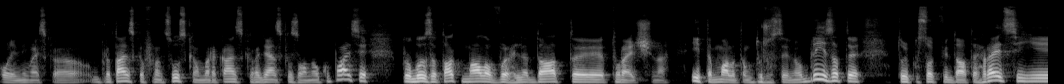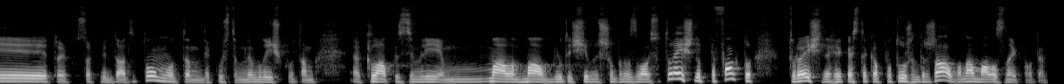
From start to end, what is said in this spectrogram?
ой, німецька, британська, французька, американська, радянська зона окупації. Приблизно так мала виглядати Туреччина, і там мали там дуже сильно обрізати. Той кусок віддати Греції, той кусок віддати тому, там якусь там невеличку там клап клапу землі мала мав бути чимось, щоб називався Туреччина. По факту, Туреччина, як якась така потужна держава, вона мала зникнути. Е,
